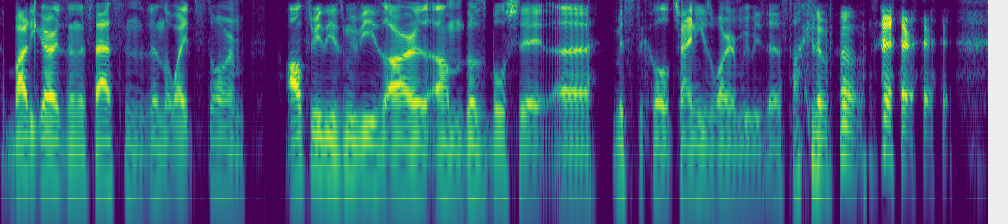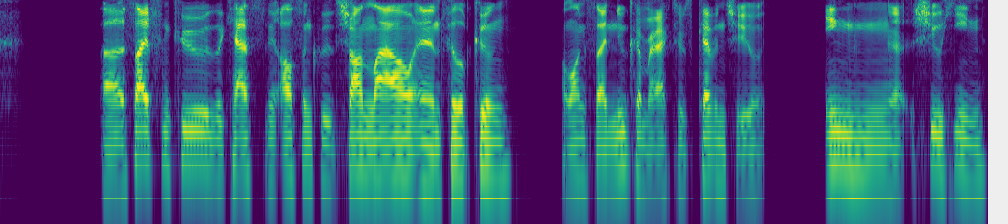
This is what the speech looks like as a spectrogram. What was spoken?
Bodyguards and Assassins, and The White Storm. All three of these movies are um those bullshit uh mystical Chinese warrior movies I was talking about. Uh, aside from Koo, the cast also includes Sean Lau and Philip Keung, alongside newcomer actors Kevin Chu, Ing Shu Hin,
